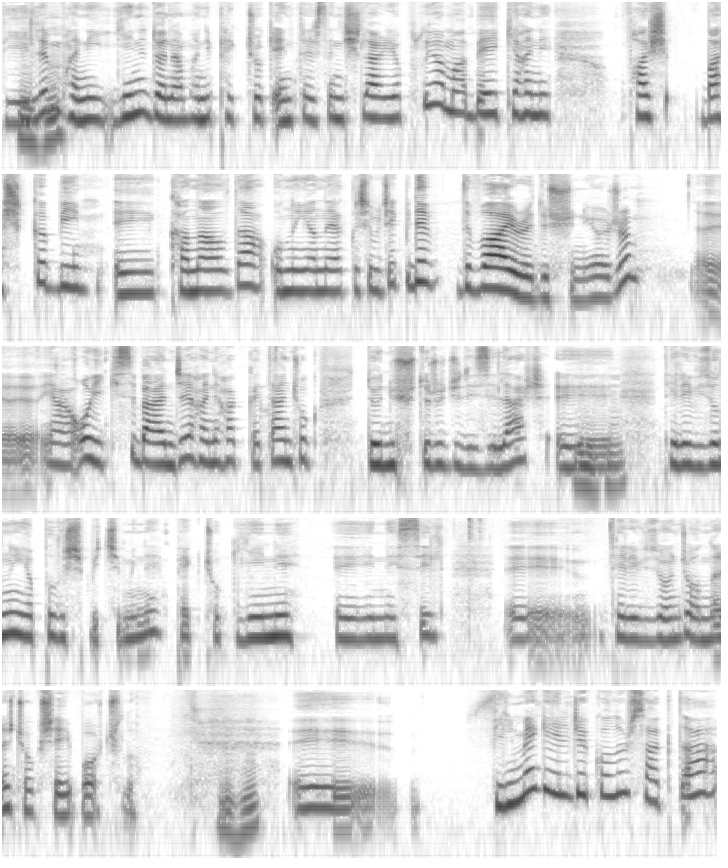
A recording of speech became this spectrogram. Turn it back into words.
diyelim. Hı hı. Hani yeni dönem hani pek çok enteresan işler yapılıyor ama belki hani baş, başka bir e, kanalda onun yanına yaklaşabilecek bir de The Wire'ı düşünüyorum. Ee, yani o ikisi bence hani hakikaten çok dönüştürücü diziler. Ee, hı hı. Televizyonun yapılış biçimini pek çok yeni e, nesil e, televizyoncu onlara çok şey borçlu. Hı hı. Ee, Filme gelecek olursak da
